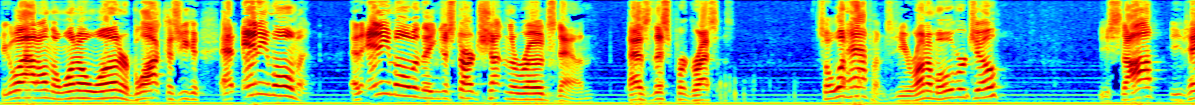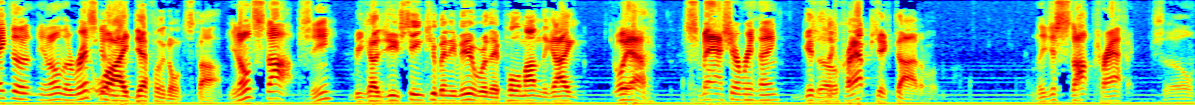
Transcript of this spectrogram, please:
to go out on the 101 or block because you can at any moment at any moment, they can just start shutting the roads down as this progresses. So what happens? Do you run them over, Joe? Do you stop? Do you take the you know the risk? Well, of, I definitely don't stop. You don't stop. See, because you've seen too many videos where they pull them out and the guy. Oh yeah, smash everything. Gets so, the crap kicked out of them. They just stop traffic. So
